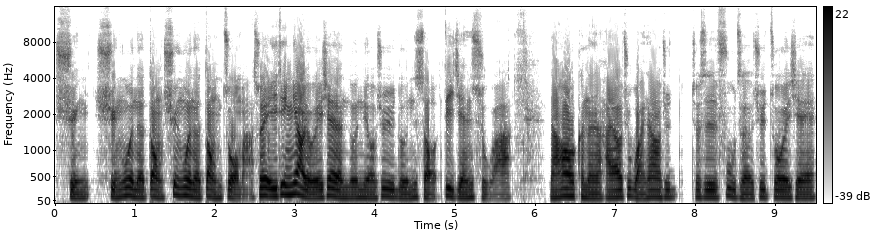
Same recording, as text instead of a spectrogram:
询询问的动讯问的动作嘛，所以一定要有一些人轮流去轮守地检署啊，然后可能还要去晚上去就是负责去做一些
